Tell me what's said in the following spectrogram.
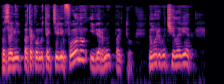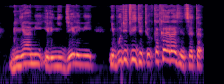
позвонить по такому-то телефону и вернуть пальто. Но, может быть, человек днями или неделями не будет видеть, какая разница, это,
